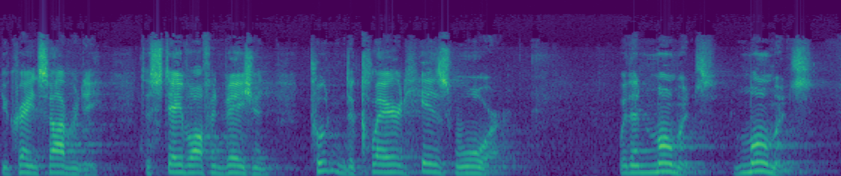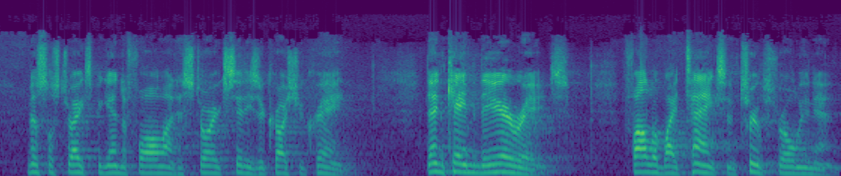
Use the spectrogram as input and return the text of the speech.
Ukraine's sovereignty, to stave off invasion, Putin declared his war. Within moments, moments, missile strikes began to fall on historic cities across Ukraine. Then came the air raids, followed by tanks and troops rolling in.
